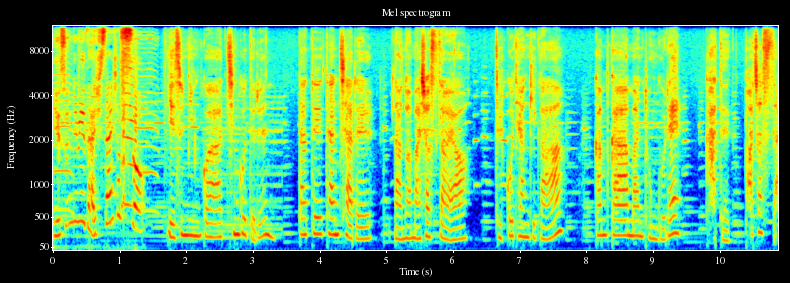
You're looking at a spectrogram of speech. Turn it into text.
예수님이 다시 사셨어. 예수님과 친구들은 따뜻한 차를 나눠 마셨어요. 들꽃 향기가 깜깜한 동굴에 가득 퍼졌어요.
